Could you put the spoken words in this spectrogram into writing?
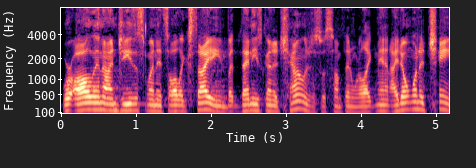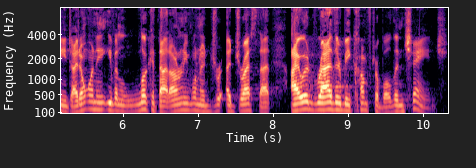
we're all in on Jesus when it's all exciting, but then he's going to challenge us with something. We're like, man, I don't want to change. I don't want to even look at that. I don't even want to address that. I would rather be comfortable than change.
